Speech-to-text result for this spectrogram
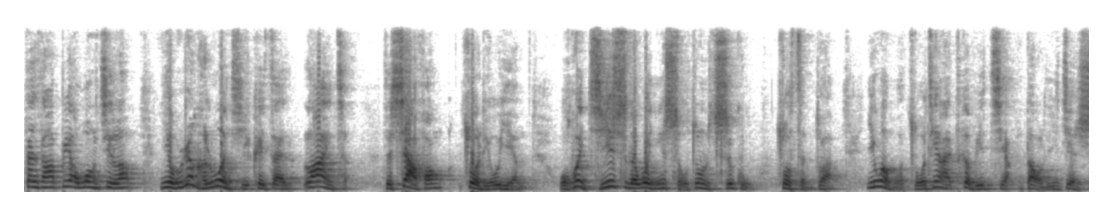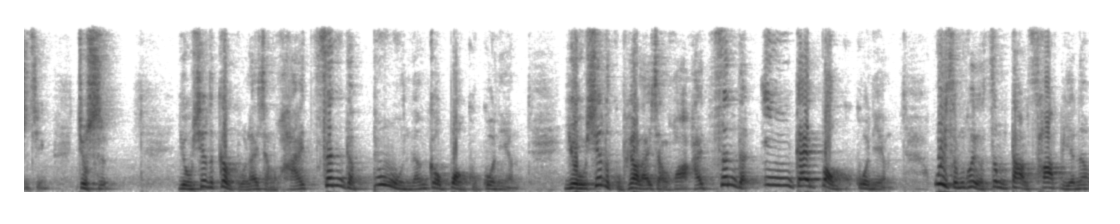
但是大家不要忘记了，你有任何的问题，可以在 Light 在下方做留言，我会及时的为您手中的持股做诊断。因为我昨天还特别讲到了一件事情，就是有些的个股来讲的话，还真的不能够爆股过年。有些的股票来讲的话，还真的应该报过年。为什么会有这么大的差别呢？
